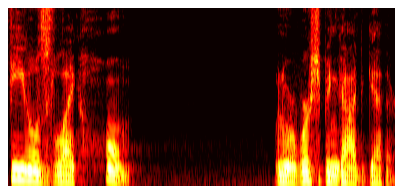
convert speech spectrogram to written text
feels like home when we're worshiping God together.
